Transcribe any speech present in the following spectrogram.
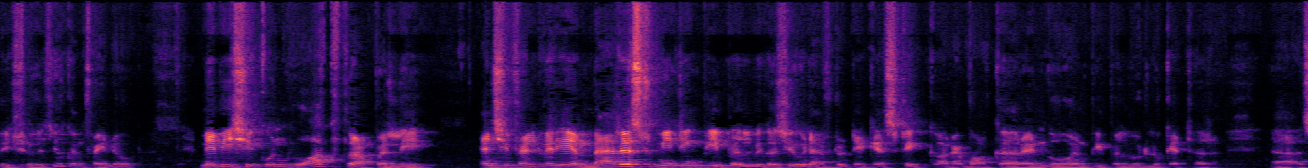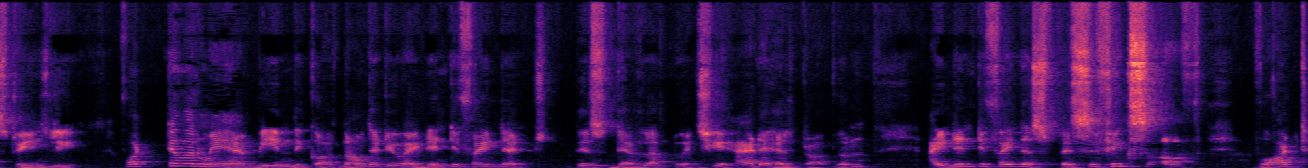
issue is you can find out. Maybe she couldn't walk properly and she felt very embarrassed meeting people because she would have to take a stick or a walker and go and people would look at her uh, strangely. Whatever may have been the cause now that you've identified that this developed when she had a health problem identify the specifics of what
